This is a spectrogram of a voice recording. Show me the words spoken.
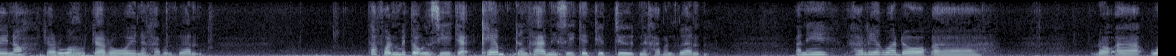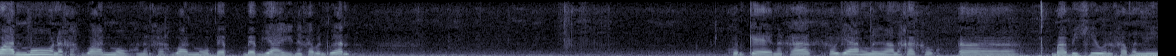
ยเนาะ จะร่วงจะโรยนะคะเพื่อนๆ ถ้าฝนไม่ตกสีจะเข้มถึงค่ะ อันนี้สีจะจืดๆนะคะเพื่อนๆ อันนี้เขาเรียกว่าดอกอ่า ดอกอ่าวานโมนะคะวานโมนะคะวานโมแบบแบบใหญ่นะคะเพื่อนๆคนแก่นะคะเขาย่างเนื้อนะคะเขาเอ่อบาร์บีคิวนะคะวันนี้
